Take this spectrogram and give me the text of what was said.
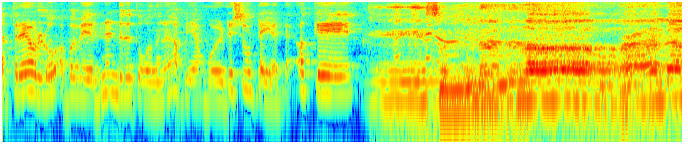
അത്രേ ഉള്ളൂ അപ്പോൾ വരുന്നുണ്ട് ഇത് തോന്നുന്നു അപ്പോൾ ഞാൻ പോയിട്ട് ഷൂട്ട് ചെയ്യട്ടെ ഓക്കേ صلى الله على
